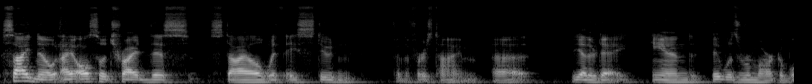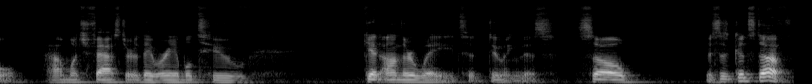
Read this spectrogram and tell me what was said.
side note, I also tried this style with a student for the first time uh, the other day, and it was remarkable how much faster they were able to get on their way to doing this. So, this is good stuff.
